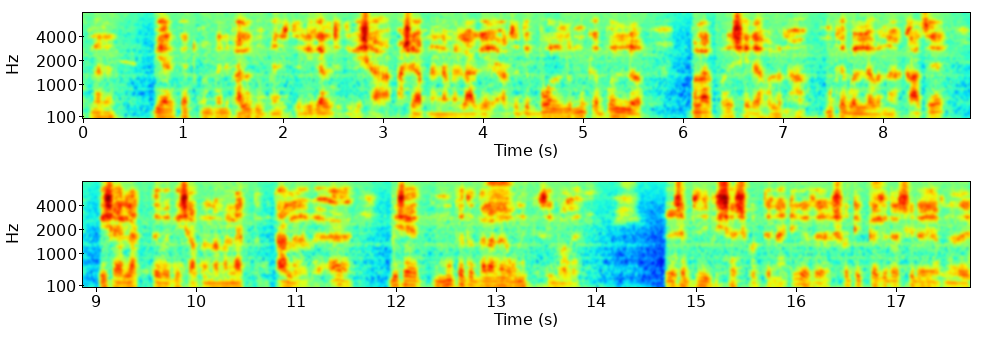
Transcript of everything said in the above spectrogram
আপনার বিয়ার কার্ড কোম্পানি ভালো কোম্পানি যদি লিগাল যদি ভিসা আসে আপনার নামে লাগে, আর যদি বলল মুখে বলল, বলার পরে সেটা হলো না, মুখে বললে হবে না, কাজে বিষয় লাগতে হবে বিষয় আপনার নামে লাগতে হবে, তাহলে হবে হ্যাঁ? বিষয় মুখে তো দালালের অনেক কিছুই বলে। এসব জিনিস বিশ্বাস করতে নাই, ঠিক আছে? সঠিকটা যেটা সেটাই আপনাদের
